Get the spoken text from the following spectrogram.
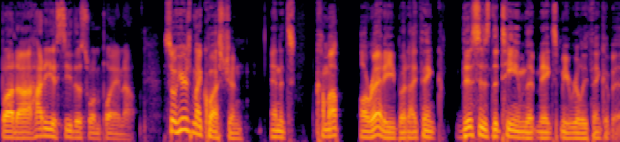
but uh, how do you see this one playing out? So here's my question, and it's come up already, but I think this is the team that makes me really think of it.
